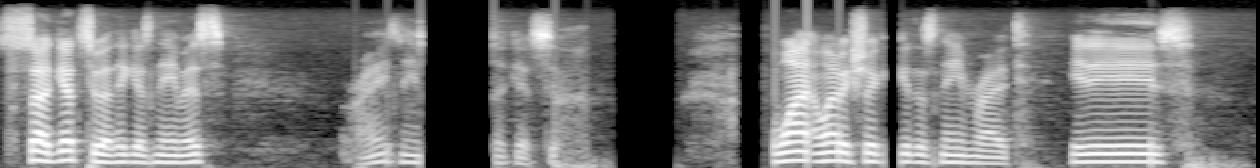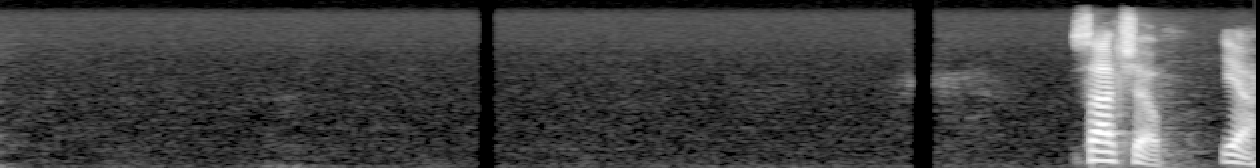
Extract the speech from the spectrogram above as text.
Sagetsu, I think his name is, right? His name is Sagetsu. I want I want to make sure I get this name right. It is. Sacho. Yeah.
